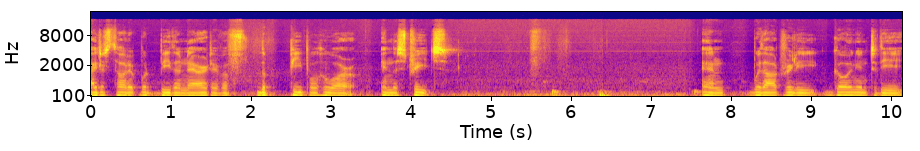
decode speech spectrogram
I just thought it would be the narrative of the people who are in the streets. And without really going into the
